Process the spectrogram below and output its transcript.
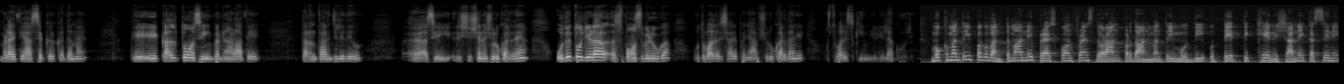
ਬੜਾ ਇਤਿਹਾਸਿਕ ਕਦਮ ਹੈ ਤੇ ਇਹ ਕੱਲ ਤੋਂ ਅਸੀਂ ਬਰਨਾਲਾ ਤੇ ਤਰਨਤਾਰਨ ਜ਼ਿਲ੍ਹੇ ਦੇ ਉਹ, ਅਸੀਂ ਰਜਿਸਟ੍ਰੇਸ਼ਨ ਸ਼ੁਰੂ ਕਰ ਰਹੇ ਹਾਂ। ਉਹਦੇ ਤੋਂ ਜਿਹੜਾ ਰਿਸਪੌਂਸ ਮਿਲੂਗਾ ਉਸ ਤੋਂ ਬਾਅਦ ਅਸੀਂ ਸਾਰੇ ਪੰਜਾਬ ਸ਼ੁਰੂ ਕਰ ਦਾਂਗੇ। ਉਸ ਤੋਂ ਬਾਅਦ ਇਹ ਸਕੀਮ ਜਿਹੜੀ ਲਾਗੂ ਹੋ ਜਾਊਗੀ। ਮੁੱਖ ਮੰਤਰੀ ਭਗਵੰਤ ਮਾਨ ਨੇ ਪ੍ਰੈਸ ਕਾਨਫਰੰਸ ਦੌਰਾਨ ਪ੍ਰਧਾਨ ਮੰਤਰੀ ਮੋਦੀ ਉੱਤੇ ਤਿੱਖੇ ਨਿਸ਼ਾਨੇ ਕੱਸੇ ਨੇ।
